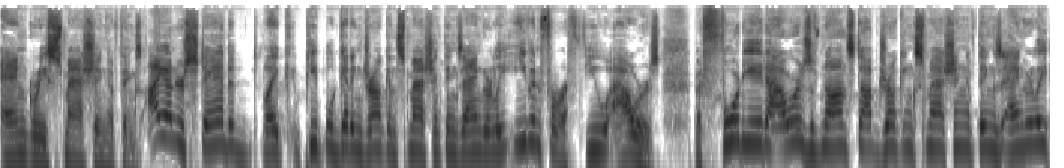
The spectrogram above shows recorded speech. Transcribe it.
angry smashing of things. I understand like people getting drunk and smashing things angrily, even for a few hours, but 48 hours of nonstop drunking smashing of things angrily,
